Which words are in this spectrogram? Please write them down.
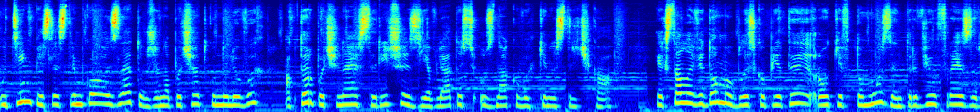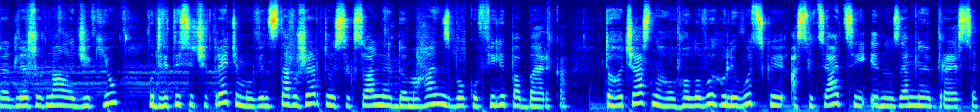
Утім, після стрімкого злету вже на початку нульових актор починає все рідше з'являтись у знакових кінострічках. Як стало відомо, близько п'яти років тому з інтерв'ю Фрейзера для журналу GQ у 2003-му він став жертвою сексуальних домагань з боку Філіпа Берка, тогочасного голови Голівудської асоціації іноземної преси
